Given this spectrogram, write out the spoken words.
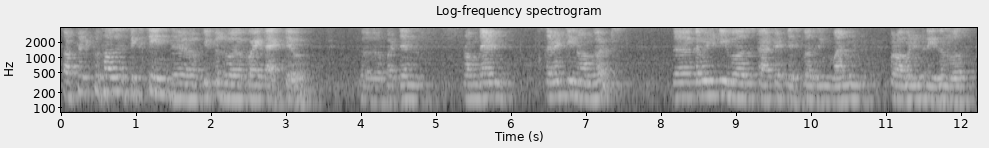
So up till 2016, the people were quite active, uh, but then from then 17 onwards, the community was started dispersing. One prominent reason was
